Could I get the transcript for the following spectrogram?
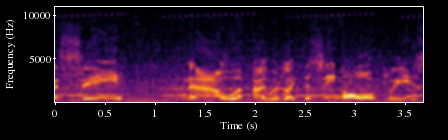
to see. Now, I would like to see more, please.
